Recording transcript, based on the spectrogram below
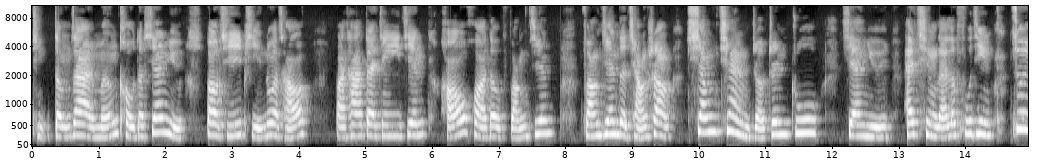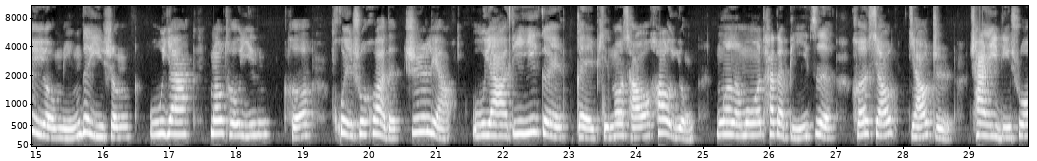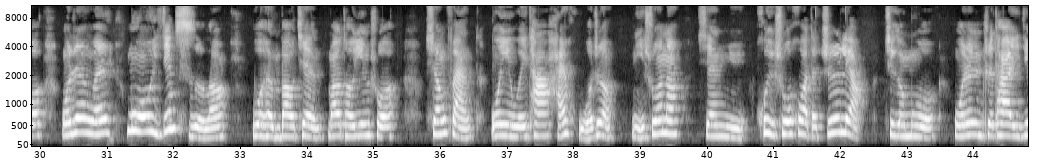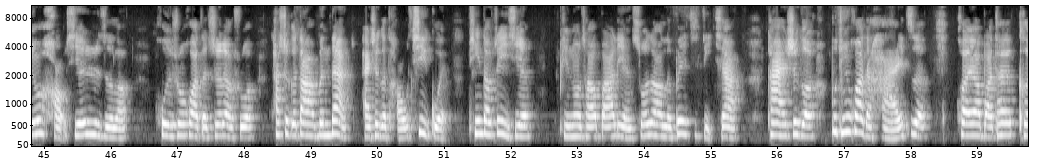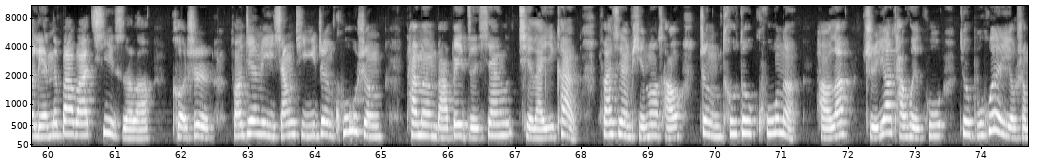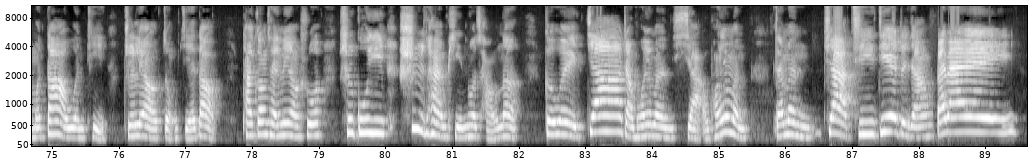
停，等在门口的仙女抱起匹诺曹。把他带进一间豪华的房间，房间的墙上镶嵌着珍珠。仙女还请来了附近最有名的医生——乌鸦、猫头鹰和会说话的知了。乌鸦第一个给匹诺曹号勇，摸了摸他的鼻子和小脚趾，诧异地说：“我认为木偶已经死了。”我很抱歉，猫头鹰说。相反，我以为他还活着。你说呢？仙女会说话的知了，这个木偶，我认识他已经好些日子了。会说话的知了说：“他是个大笨蛋，还是个淘气鬼。”听到这些，匹诺曹把脸缩到了被子底下。他还是个不听话的孩子，快要把他可怜的爸爸气死了。可是，房间里响起一阵哭声。他们把被子掀起来一看，发现匹诺曹正偷偷哭呢。好了，只要他会哭，就不会有什么大问题。知了总结道：“他刚才那样说，是故意试探匹诺曹呢。”各位家长朋友们、小朋友们，咱们下期接着讲，拜拜。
